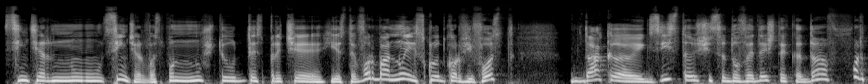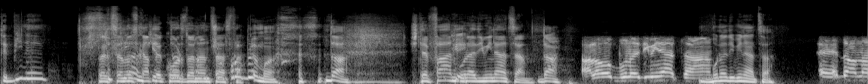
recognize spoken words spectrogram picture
sincer, nu, sincer vă spun, nu știu despre ce este vorba, nu exclud că or fi fost, dacă există și se dovedește că da, foarte bine, Sper să nu scape cu ordonanța asta. problemă. Da. Ștefan, bună dimineața! Da. Alo, bună dimineața! Bună dimineața! E, doamna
